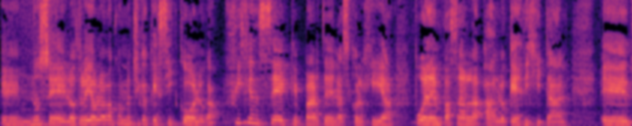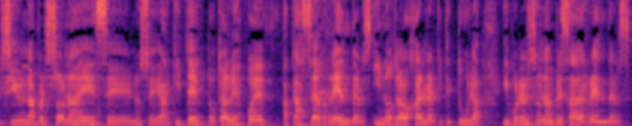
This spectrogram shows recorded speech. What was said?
Em, no sé, el otro día hablaba con una chica que es psicóloga. Fíjense qué parte de la psicología pueden pasarla a lo que es digital. Eh, si una persona es, eh, no sé, arquitecto, tal vez puede acá hacer renders y no trabajar en la arquitectura y ponerse una empresa de renders.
